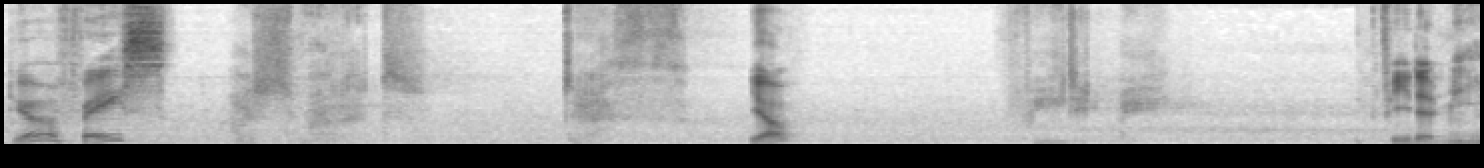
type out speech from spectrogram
Do you have a face? I smell it. Death. Yep. Feed it me. Feed it me.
